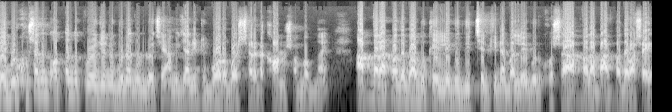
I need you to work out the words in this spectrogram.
লেবুর খোসা কিন্তু অত্যন্ত প্রয়োজনীয় গুণাগুণ রয়েছে। আমি জানি একটু বড় বয়স ছাড়া এটা খাওয়ানো সম্ভব নয়। আপনারা আপনাদের বাবুকে লেবু দিচ্ছেন কিনা বা লেবুর খোসা আপনারা আপনাদের বাসায়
